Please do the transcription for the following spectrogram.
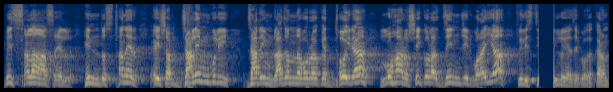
বিসালাসিল। হিন্দুস্তানের এইসব জালিমগুলি, জালিম রাজন্য বড়কে ধইরা লোহার শিকলা জিনজির বড়াইয়া ফিলিস্তিন লইয়া যাইব। কারণ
